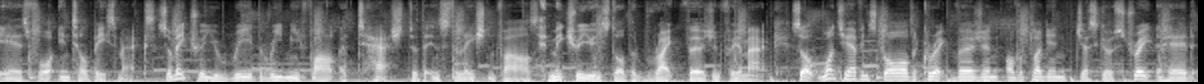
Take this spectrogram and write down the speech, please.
is for Intel-based Macs. So make sure you read the README file file attached to the installation files and make sure you install the right version for your Mac. So once you have installed the correct version of the plugin, just go straight ahead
